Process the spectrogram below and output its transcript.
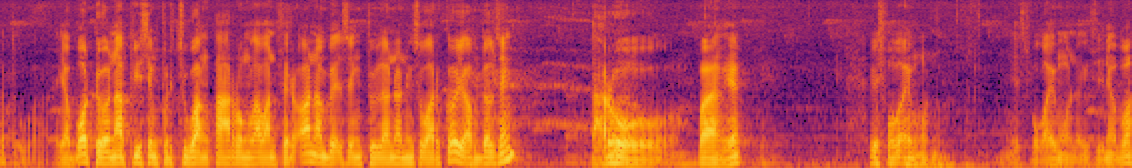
ketua. Ya padha nabi sing berjuang tarung lawan Firaun ambek sing dolanan ning swarga ya afdal sing tarung. Paham ya? Wis pokoke ngono. Wis pokoke ngono isine apa?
